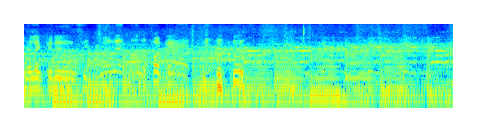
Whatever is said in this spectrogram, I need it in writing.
You look at it and see, where that motherfucker at?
